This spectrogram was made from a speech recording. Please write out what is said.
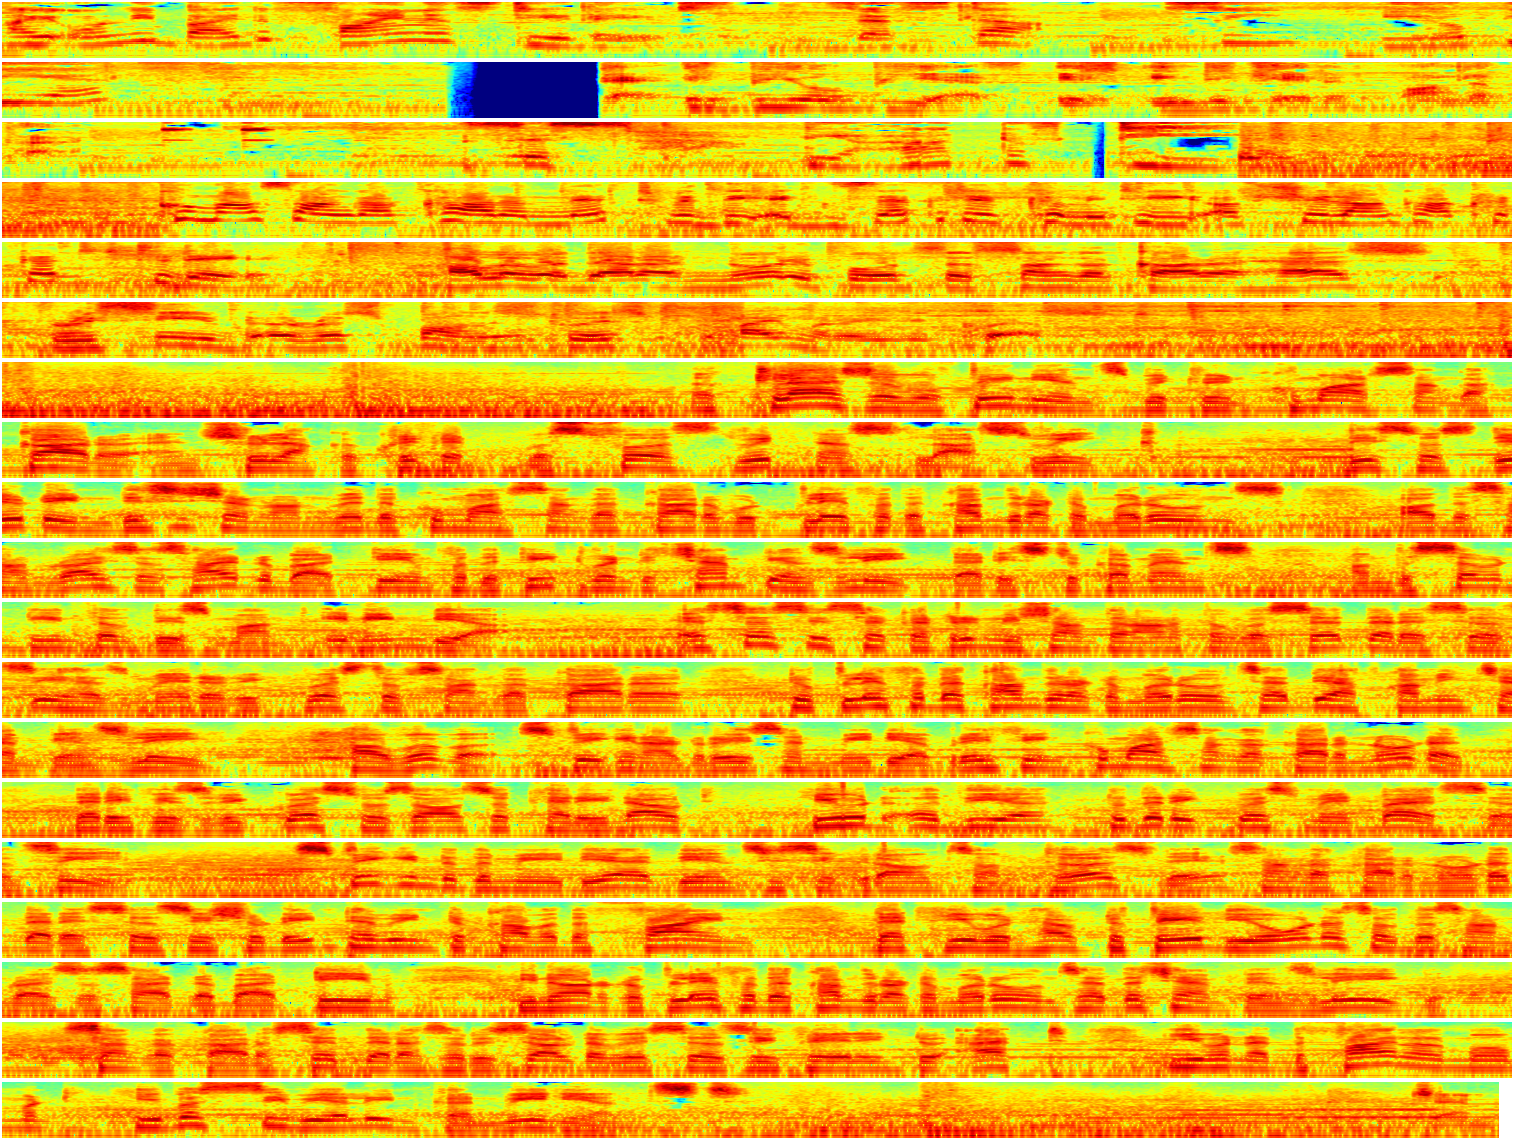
I only buy the finest tea leaves. Zesta. See BOPF. If BOPF is indicated on the pack. Zesta. The art of tea. Kumar Sangakkara met with the executive committee of Sri Lanka Cricket today. However, there are no reports that Sangakkara has received a response to his primary request. A clash of opinions between Kumar Sangakkara and Sri Lanka cricket was first witnessed last week. This was due to indecision on whether Kumar Sangakkara would play for the Kandurata Maroons or the Sunrisers Hyderabad team for the T20 Champions League that is to commence on the 17th of this month in India. SLC Secretary Nishant Ranatunga said that SLC has made a request of Sangakkara to play for the Kandurata Maroons at the upcoming Champions League. However, speaking at a recent media briefing, Kumar Sangakkara noted that if his request was also carried out, he would adhere to the request made by SLC. Speaking to the media at the NCC grounds on Thursday, Sangakkara noted that SLC should intervene to cover the fine that he would have to pay the owners of the Sunrisers Hyderabad team in order to play for the Kandurata Maroons at the Champions League. Sangakkara said that as a result of SLC failing to act even at the final moment, he was severely inconvenienced.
